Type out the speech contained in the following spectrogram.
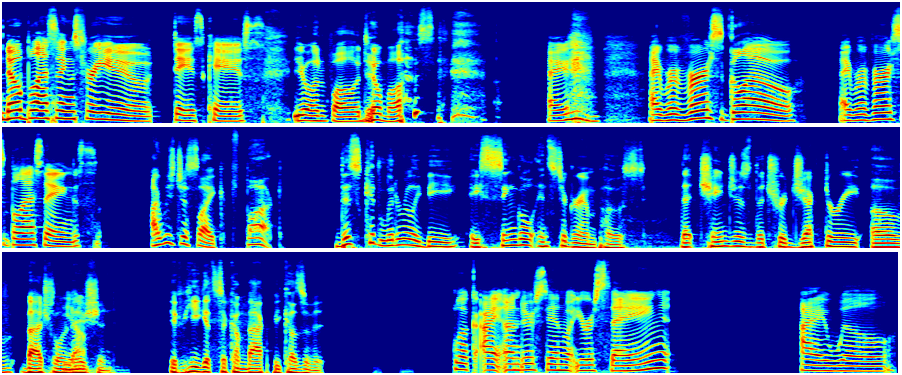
No blessings for you, Days case. You unfollow Dale Moss. I I reverse glow. I reverse blessings. I was just like, fuck. This could literally be a single Instagram post that changes the trajectory of Bachelor Yeah. Nation if he gets to come back because of it. Look, I understand what you're saying. I will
